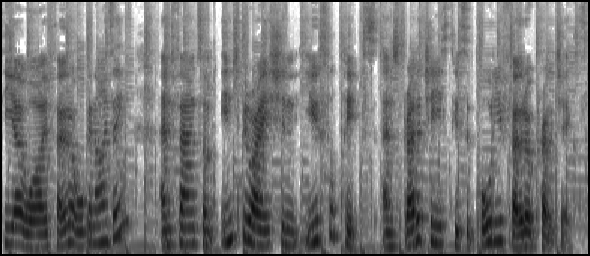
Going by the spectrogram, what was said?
DIY photo organizing and found some inspiration, useful tips, and strategies to support your photo projects.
